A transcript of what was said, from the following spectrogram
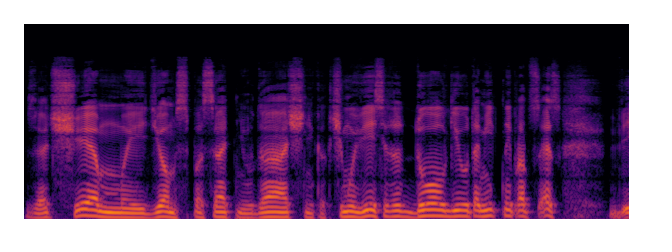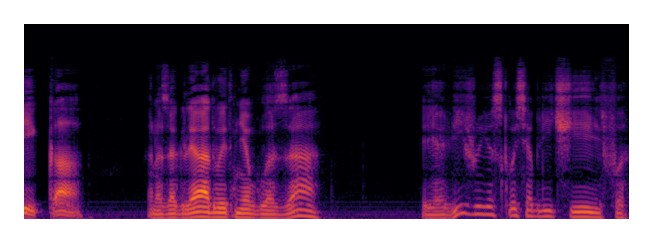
Зачем мы идем спасать неудачника? К чему весь этот долгий утомительный процесс? Вика! Она заглядывает мне в глаза, я вижу ее сквозь обличье эльфа,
